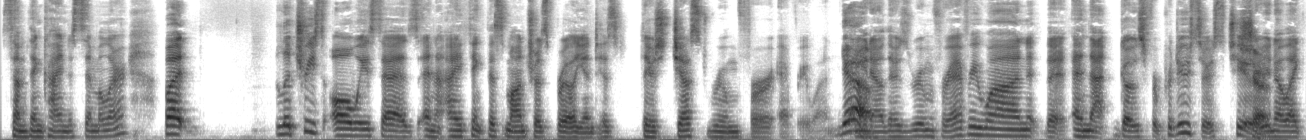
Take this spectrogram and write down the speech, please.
something kind of similar. But Latrice always says, and I think this mantra is brilliant, is there's just room for everyone. Yeah. You know, there's room for everyone that and that goes for producers too. Sure. You know, like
